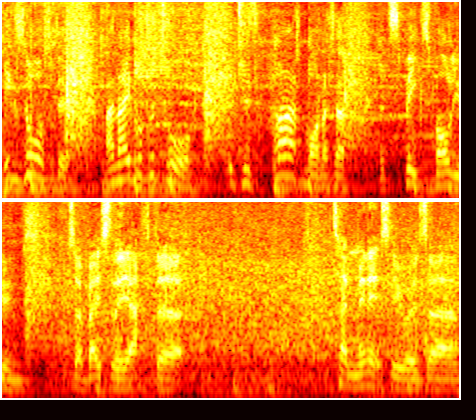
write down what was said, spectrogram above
Exhausted, unable to talk, it's his heart monitor that speaks volumes. So basically, after 10 minutes, he was um,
